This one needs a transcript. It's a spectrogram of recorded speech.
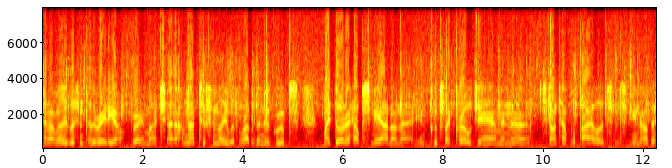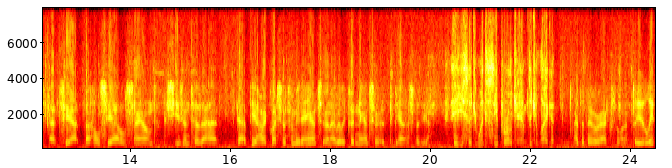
I don't really listen to the radio very much. I, I'm not too familiar with a lot of the new groups. My daughter helps me out on that. In groups like Pearl Jam and uh, Stone Temple Pilots and, you know, this, that, Seattle, that whole Seattle sound. She's into that. That'd be a hard question for me to answer, and I really couldn't answer it, to be honest with you. Hey, You said you went to see Pearl Jam. Did you like it? I thought they were excellent. So the lead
